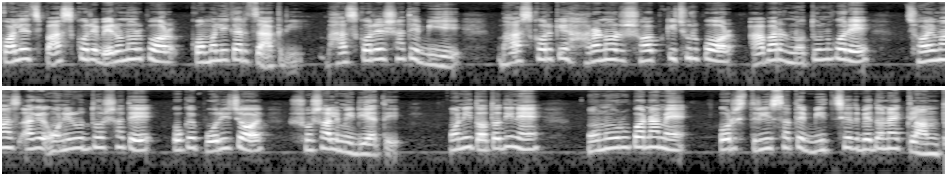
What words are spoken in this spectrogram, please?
কলেজ পাশ করে বেরোনোর পর কমলিকার চাকরি, ভাস্করের সাথে বিয়ে, ভাস্করকে হারানোর সব কিছুর পর আবার নতুন করে ছয় মাস আগে অনিরুদ্ধর সাথে ওকে পরিচয় সোশ্যাল মিডিয়াতে। উনি ততদিনে অনুরূপা নামে ওর স্ত্রীর সাথে বিচ্ছেদ বেদনায় ক্লান্ত।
